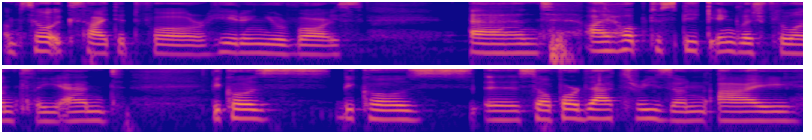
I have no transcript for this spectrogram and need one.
I'm so excited for hearing your voice and I hope to speak English fluently and because because uh, so for that reason I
